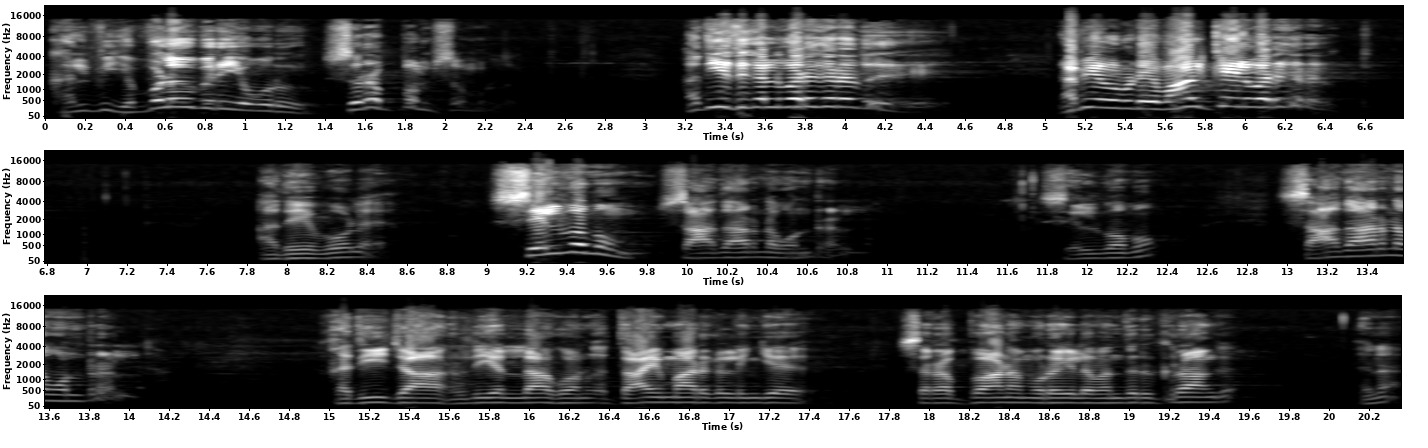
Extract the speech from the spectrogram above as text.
கல்வி எவ்வளவு பெரிய ஒரு சிறப்பம்சம் உள்ளது. அதீதுகள் வருகிறது. நபி அவருடைய வாழ்க்கையில் வருகிறது. அதே போல செல்வமும் சாதாரண ஒன்றல்ல. செல்வமும் சாதாரண ஒன்றல்ல. ஹதீஜா ரதியல்லாஹு தாய்மார்கள் இங்கே சிறப்பான முறையில் வந்திருக்கிறாங்க. என்ன?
